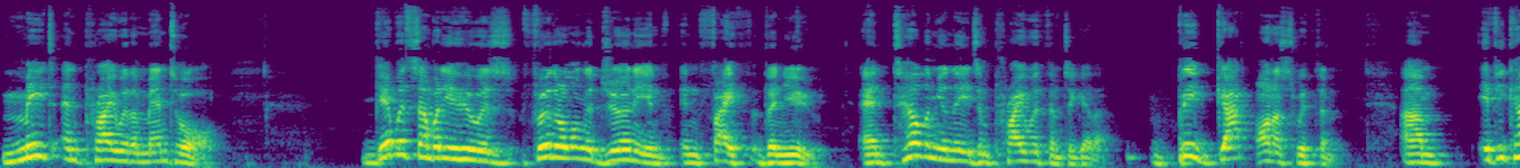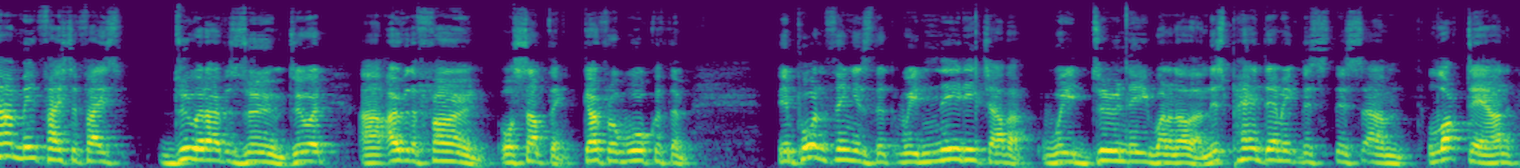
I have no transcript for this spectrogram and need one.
meet and pray with a mentor. Get with somebody who is further along the journey in, in faith than you and tell them your needs and pray with them together. Be gut honest with them. Um, if you can't meet face to face, do it over Zoom, do it uh, over the phone or something. Go for a walk with them. The important thing is that we need each other. We do need one another. And this pandemic, this this um, lockdown,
